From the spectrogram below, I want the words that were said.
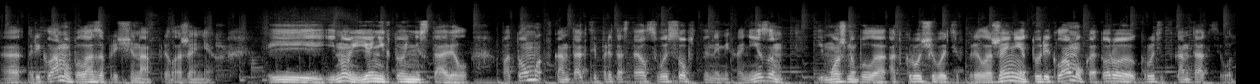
э, реклама была запрещена в приложениях. И, и ну, ее никто не ставил. Потом ВКонтакте предоставил свой собственный механизм, и можно было откручивать в приложении ту рекламу, которую крутит ВКонтакте, вот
